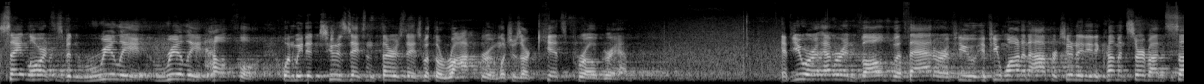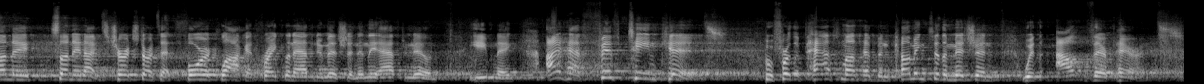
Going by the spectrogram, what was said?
St. Lawrence has been really, really helpful when we did Tuesdays and Thursdays with the Rock Room, which was our kids' program. If you were ever involved with that, or if you if you want an opportunity to come and serve on Sunday Sunday nights, church starts at four o'clock at Franklin Avenue Mission in the afternoon, evening. I have 15 kids who, for the past month, have been coming to the mission without their parents.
